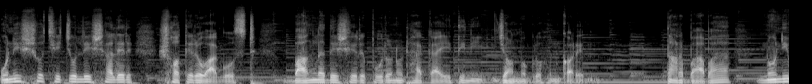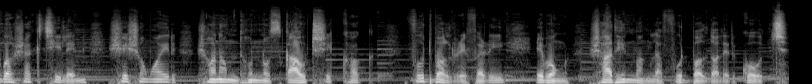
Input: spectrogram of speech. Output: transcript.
উনিশশো সালের সতেরো আগস্ট বাংলাদেশের পুরনো ঢাকায় তিনি জন্মগ্রহণ করেন। তার বাবা ননী বসাক ছিলেন সে সময়ের স্বনামধন্য স্কাউট শিক্ষক, ফুটবল রেফারি এবং স্বাধীন বাংলা ফুটবল দলের কোচ।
